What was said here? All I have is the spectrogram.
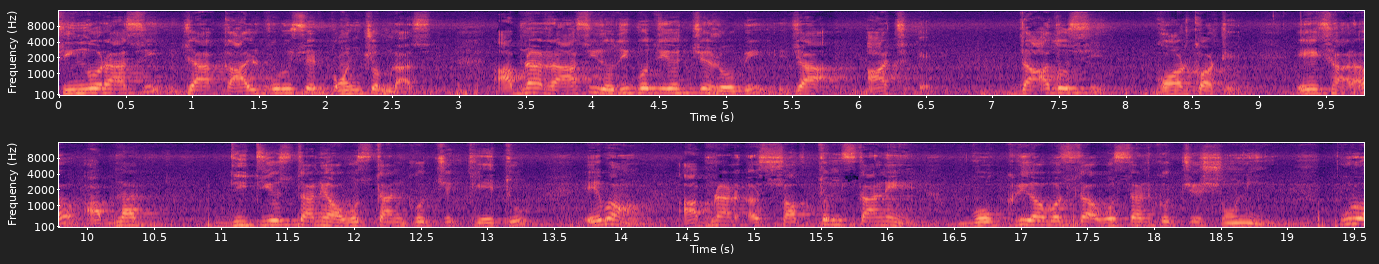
সিংহ রাশি, যা কালপুরুষের পঞ্চম রাশি। আপনার রাশির অধিপতি হচ্ছে রবি, যা আছে দ্বাদশে। কর্কটে। এছাড়াও আপনার দ্বিতীয় স্থানে অবস্থান করছে কেতু এবং আপনার সপ্তম স্থানে বক্রি অবস্থা অবস্থান করছে শনি। পুরো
